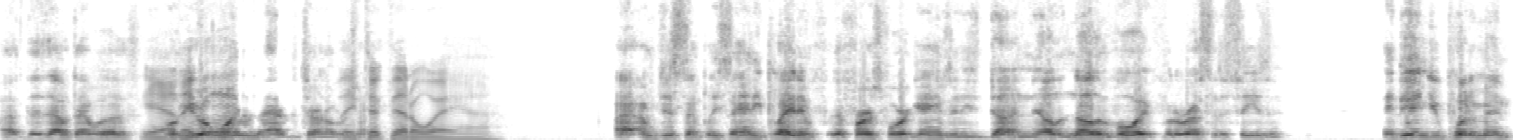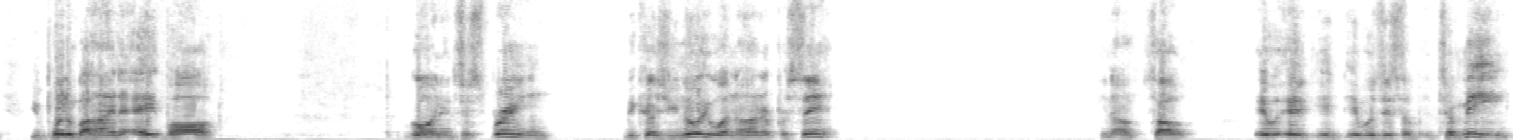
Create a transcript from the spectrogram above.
Uh, Is that what that was? Yeah, Well, they- you don't want him to have the turnover. They chain. took that away. Yeah. I, I'm just simply saying he played in the first four games and he's done null, null and void for the rest of the season. And then you put him in, you put him behind the eight ball going into spring because you knew he wasn't 100. percent You know, so it, it it it was just a, to me,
